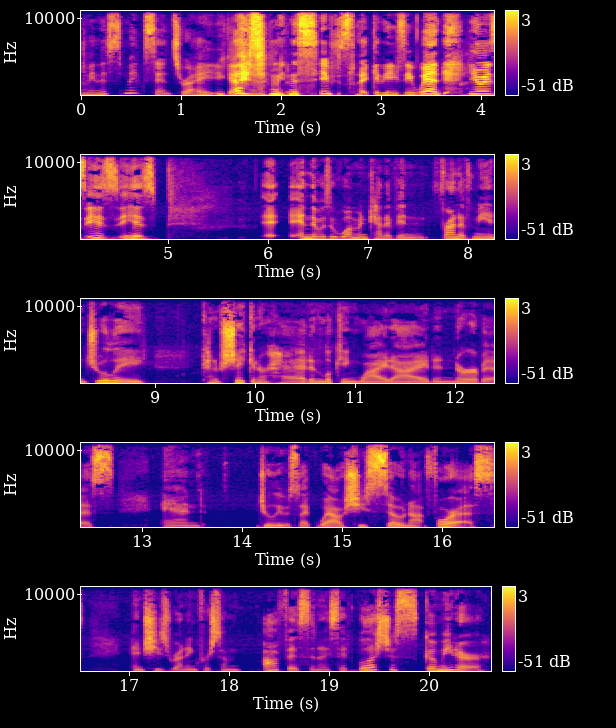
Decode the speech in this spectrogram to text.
I mean, this makes sense, right? You guys. I mean, this seems like an easy win. You know, his his his. And there was a woman kind of in front of me and Julie, kind of shaking her head and looking wide eyed and nervous. And Julie was like, "Wow, she's so not for us," and she's running for some office. And I said, "Well, let's just go meet her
